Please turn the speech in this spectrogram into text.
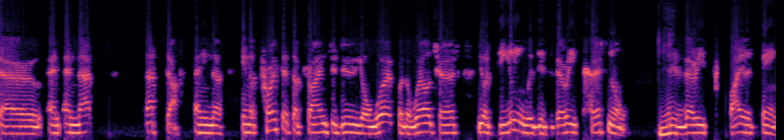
So, and, and that, that's tough. And in the, in the process of trying to do your work for the world church, you're dealing with this very personal, Yeah. this very private thing.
